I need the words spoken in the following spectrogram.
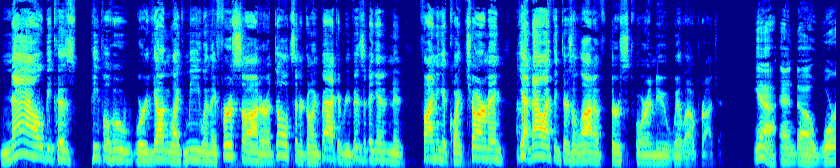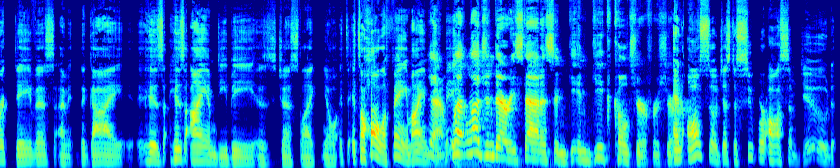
now because people who were young like me when they first saw it are adults and are going back and revisiting it and finding it quite charming. Yeah, now I think there's a lot of thirst for a new Willow project. Yeah, and uh, Warwick Davis. I mean, the guy, his his IMDb is just like you know, it's it's a Hall of Fame IMDb. Yeah, le- legendary status in in geek culture for sure. and also just a super awesome dude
